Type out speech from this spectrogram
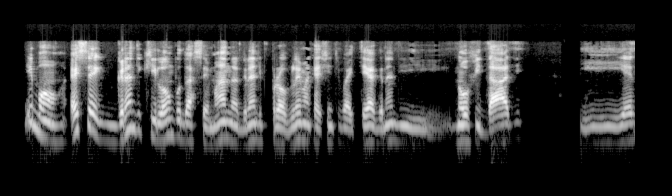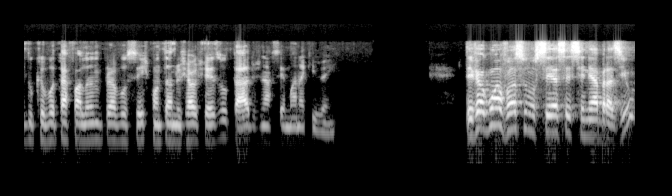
E bom, esse é grande quilombo da semana, grande problema que a gente vai ter, a grande novidade. E é do que eu vou estar falando para vocês, contando já os resultados na semana que vem. Teve algum avanço no CSCNA Brasil?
